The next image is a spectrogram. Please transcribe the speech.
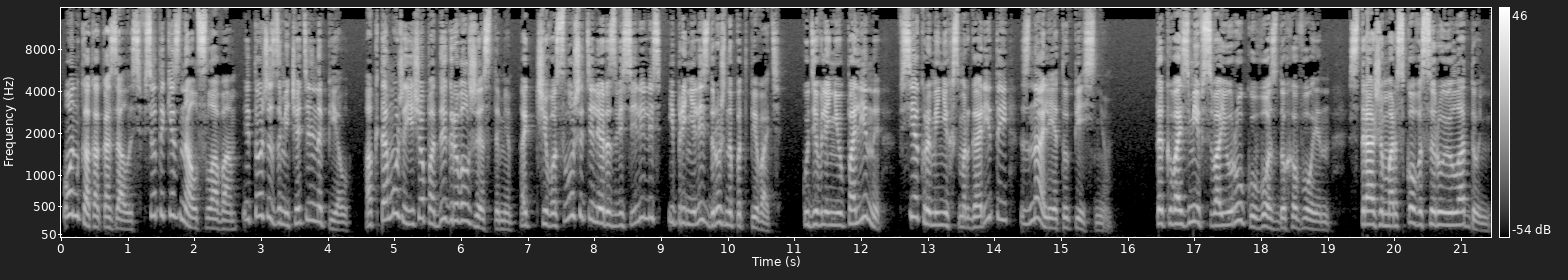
Он, как оказалось, все-таки знал слова и тоже замечательно пел — а к тому же еще подыгрывал жестами, отчего слушатели развеселились и принялись дружно подпевать. К удивлению Полины, все, кроме них с Маргаритой, знали эту песню. «Так возьми в свою руку, воздуха воин, стража морского сырую ладонь,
